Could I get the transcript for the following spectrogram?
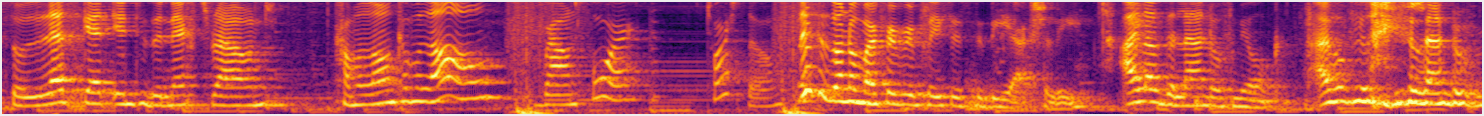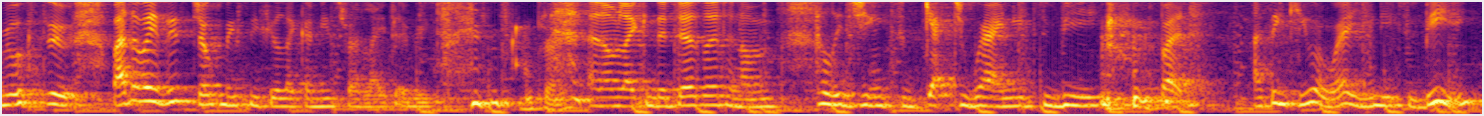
So let's get into the next round. Come along, come along. Round four, torso. This is one of my favorite places to be, actually. I love the land of milk. I hope you like the land of milk too. By the way, this joke makes me feel like an Israelite every time. Okay. and I'm like in the desert and I'm pillaging to get to where I need to be. but I think you are where you need to be.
